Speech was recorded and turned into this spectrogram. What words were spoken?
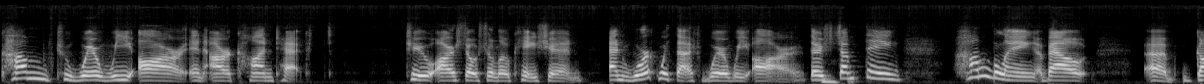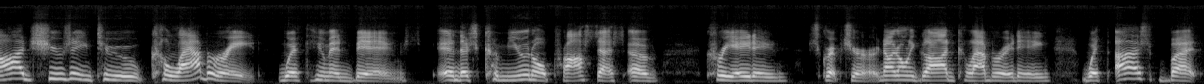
come to where we are in our context, to our social location, and work with us where we are. There's hmm. something humbling about uh, God choosing to collaborate with human beings in this communal process of creating scripture. Not only God collaborating with us, but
